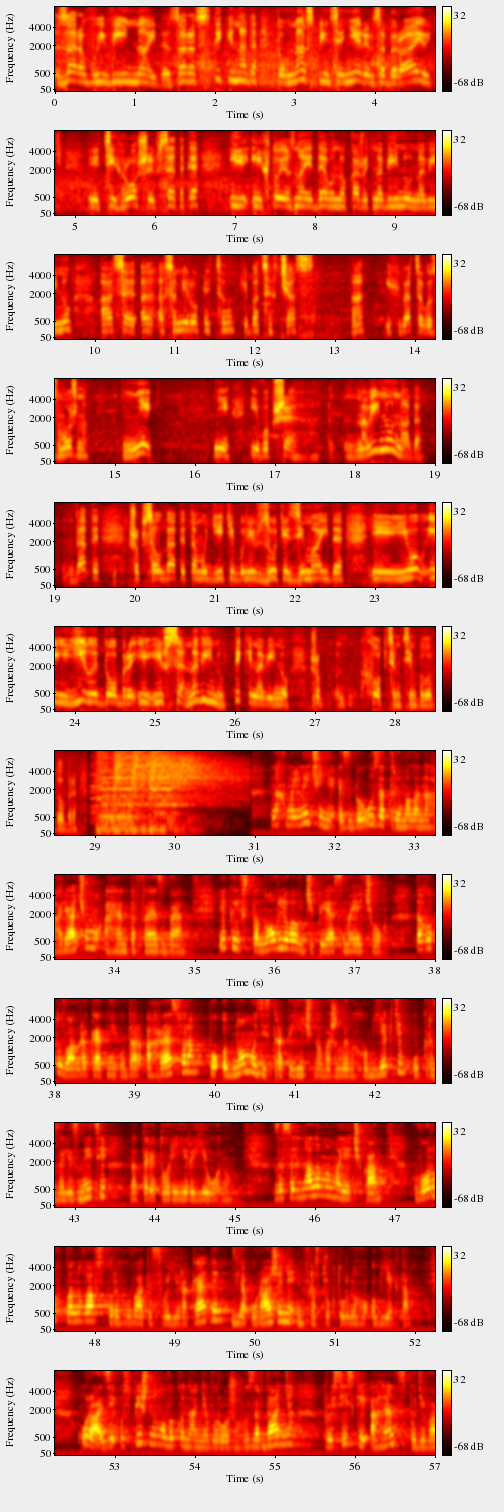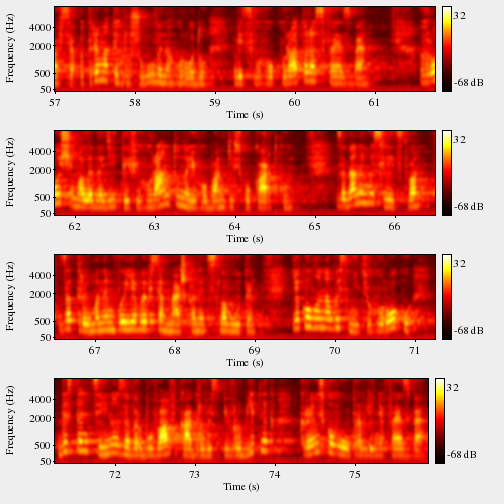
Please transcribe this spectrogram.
Зараз війна йде, зараз стільки треба, то в нас пенсіонерів забирають і ці гроші, все таке. І, і хто його знає, де воно кажуть на війну, на війну, а, це, а, а самі роблять цього. Хіба це час? А? І хіба це можливо? Ні. Ні. І взагалі на війну треба. Дати, щоб солдати там у діті були взуті, зима йде, і, його і їли добре, і, і все. На війну, тільки на війну, щоб хлопцям цим було добре. На Хмельниччині СБУ затримала на гарячому агента ФСБ, який встановлював GPS-маячок та готував ракетний удар агресора по одному зі стратегічно важливих об'єктів Укрзалізниці на території регіону. За сигналами маячка ворог планував скоригувати свої ракети для ураження інфраструктурного об'єкта. У разі успішного виконання ворожого завдання російський агент сподівався отримати грошову винагороду від свого куратора з ФСБ. Гроші мали надійти фігуранту на його банківську картку. За даними слідства, затриманим виявився мешканець Славути, якого навесні цього року дистанційно завербував кадровий співробітник Кримського управління ФСБ.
